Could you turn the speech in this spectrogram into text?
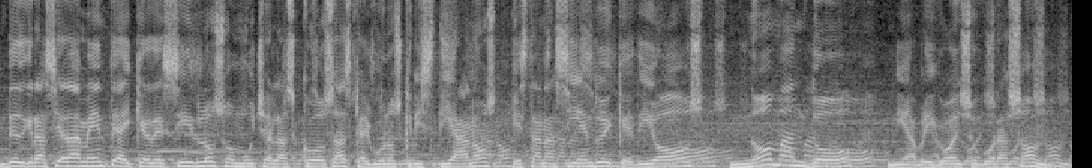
Desgraciadamente hay que decirlo, son muchas las cosas que algunos cristianos están haciendo y que Dios no mandó ni abrigó en su corazón.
